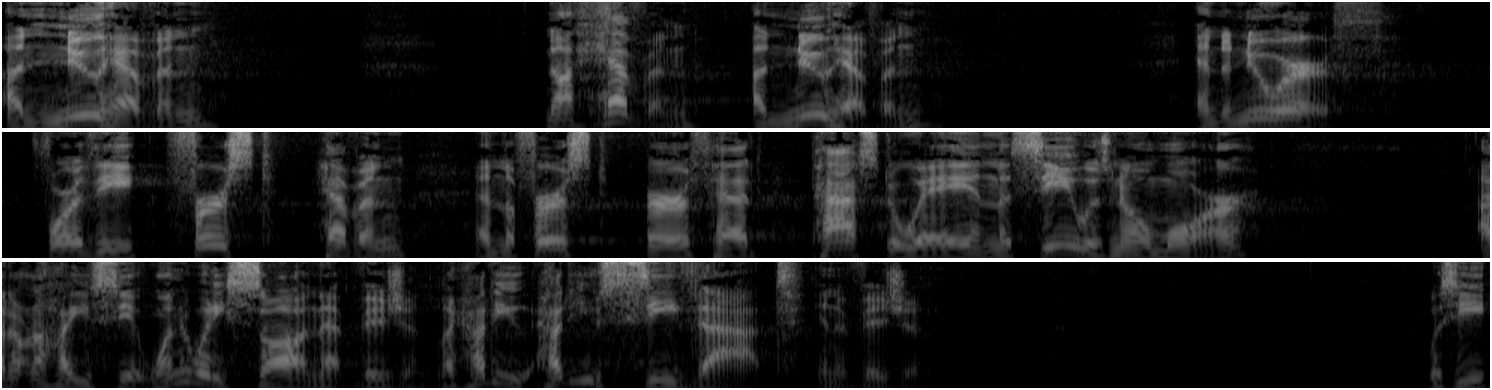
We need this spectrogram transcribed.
a new heaven, not heaven, a new heaven, and a new earth. For the first heaven and the first earth had passed away, and the sea was no more. I don't know how you see it. Wonder what he saw in that vision. Like, how do you, how do you see that in a vision? Was he,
